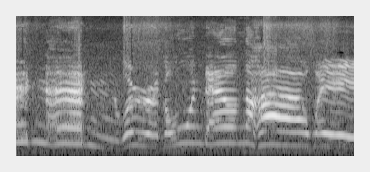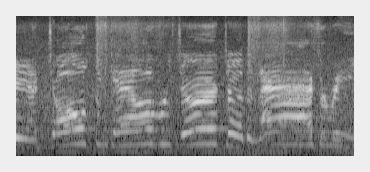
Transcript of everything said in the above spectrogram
Heading, we're down the highway at Charleston Calvary Church of the Nazarene.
